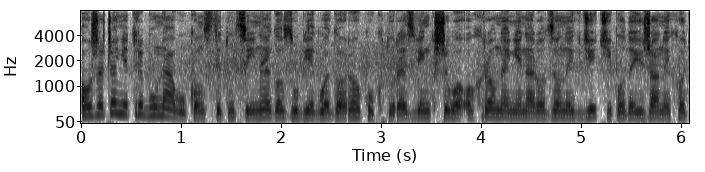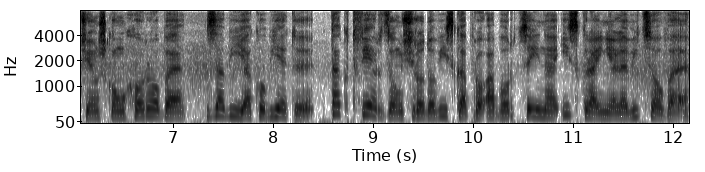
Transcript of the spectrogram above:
Orzeczenie Trybunału Konstytucyjnego z ubiegłego roku, które zwiększyło ochronę nienarodzonych dzieci podejrzanych o ciężką chorobę, zabija kobiety. Tak twierdzą środowiska proaborcyjne i skrajnie lewicowe.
